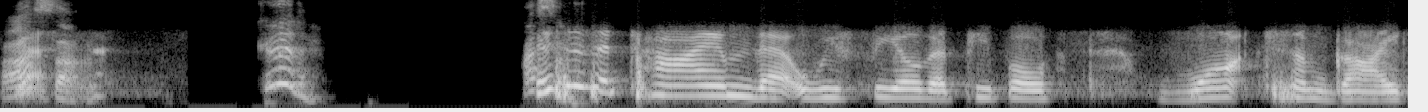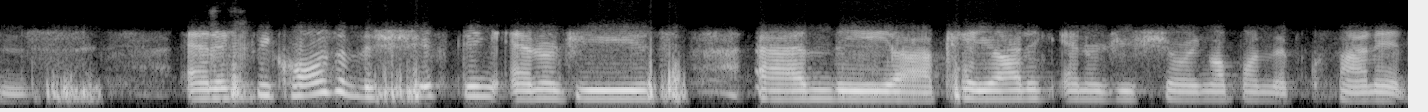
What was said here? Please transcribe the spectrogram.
Awesome. Yes. Good. Awesome. This is a time that we feel that people want some guidance. And it's because of the shifting energies and the uh, chaotic energies showing up on the planet.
